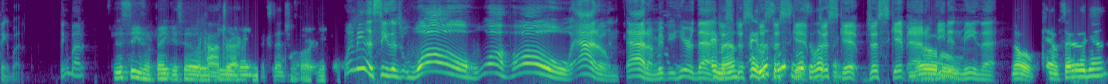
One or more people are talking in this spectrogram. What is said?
think about it. Think about it. This season fake as hell. The contract extension. All-Star game. What do you mean the season's? Whoa, whoa, whoa, Adam, Adam. If you hear that, Hey, just, man. just, Hey, just, listen, just listen, skip, listen, just skip, just skip, Adam. He didn't mean that. No, Cam, say it again.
